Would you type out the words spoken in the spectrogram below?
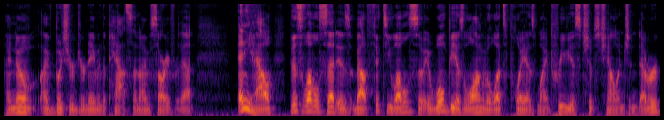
I know I've butchered your name in the past, and I'm sorry for that. Anyhow, this level set is about 50 levels, so it won't be as long of a Let's Play as my previous Chips Challenge endeavor.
